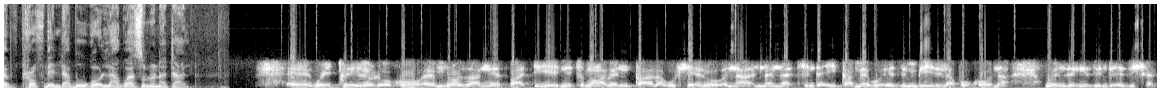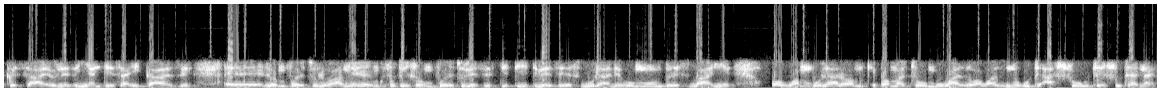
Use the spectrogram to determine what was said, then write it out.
eh, prof bendabuko la kwaZulu Natal eh kuyichilo lokho emroza ngebhadi ke nithi uma ngabe niqala uhlelo nathinta igameko ezimbili lapho khona kwenzeka izinto ezishaqisayo nezinyantisa igazi. Eh lo mfowethu lo angeke ngifuthi isho umfowethu lesi sidididi lesi esibulale umuntu esibanye okwambulala wamkhipha amathumbu waze wakwazi nokuthi ashuthe eshutha naye.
